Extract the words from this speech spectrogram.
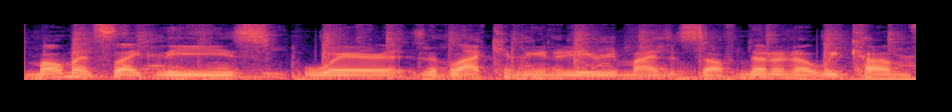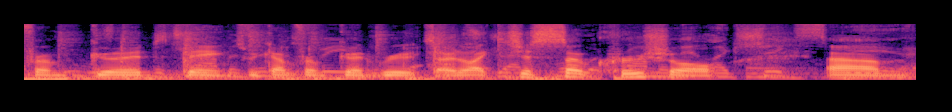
moments like these where the black community reminds itself no no no we come from good things. We come from good roots are like just so crucial um,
